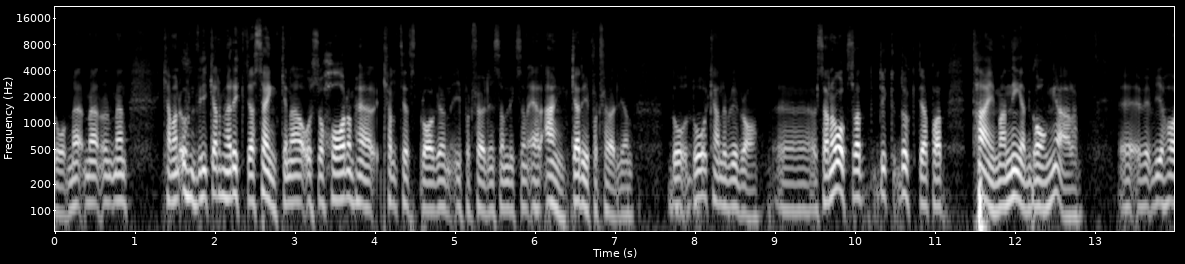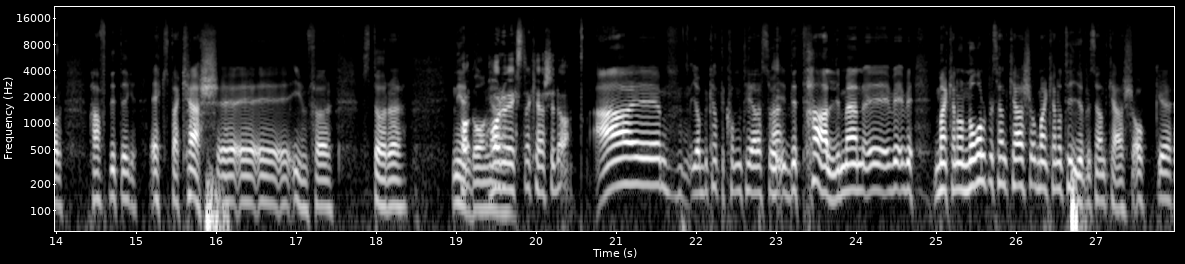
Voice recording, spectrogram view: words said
då. Men, men, men kan man undvika de här riktiga sänkorna och så ha de här kvalitetsbolagen i portföljen som liksom är ankade i portföljen då, då kan det bli bra. Eh, sen har vi också varit duktiga på att tajma nedgångar. Eh, vi har haft lite extra cash eh, eh inför större nedgångar. Har, har, du extra cash idag? Ah, jag brukar inte kommentera så Nej. i detalj men eh, vi, vi, man kan ha 0% cash och man kan ha 10% cash och eh,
